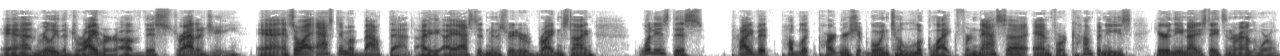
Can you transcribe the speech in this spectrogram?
and really the driver of this strategy. And, so I asked him about that. I, I asked Administrator Bridenstine, what is this private public partnership going to look like for NASA and for companies here in the United States and around the world?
